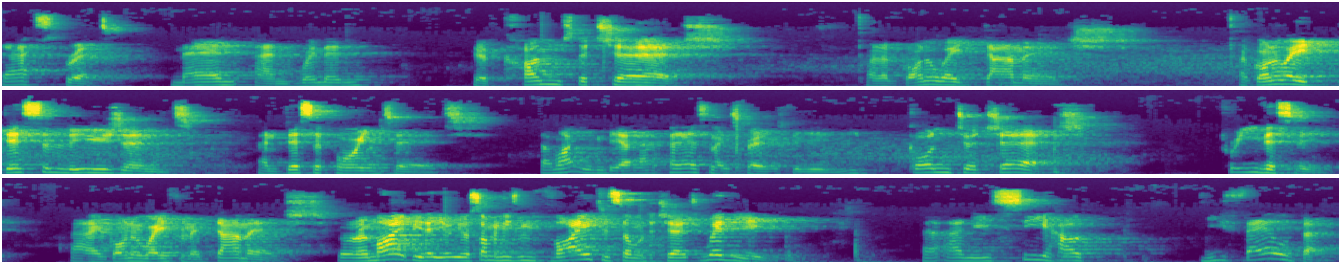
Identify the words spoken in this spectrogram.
desperate men and women who have come to the church and have gone away damaged, have gone away disillusioned and disappointed. That might even be a, a personal experience for you. You've gone to a church previously and gone away from it damaged. Or it might be that you're, someone who's invited someone to church with you and you see how you failed them.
